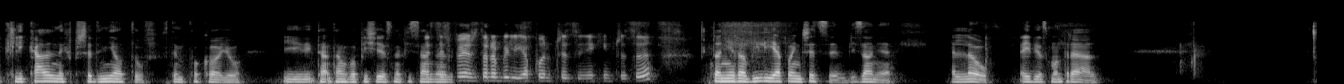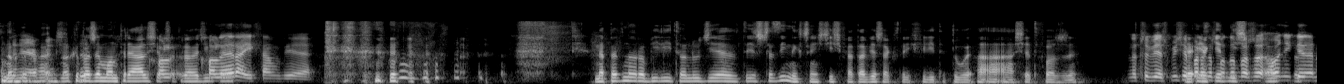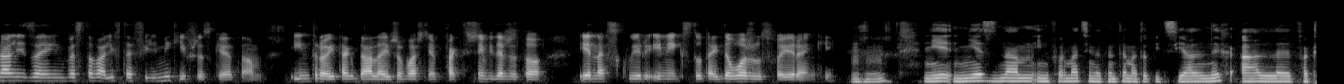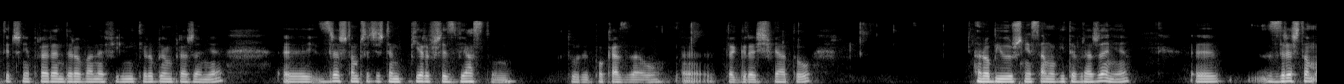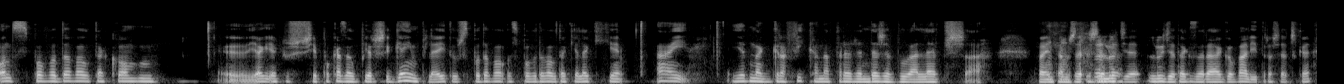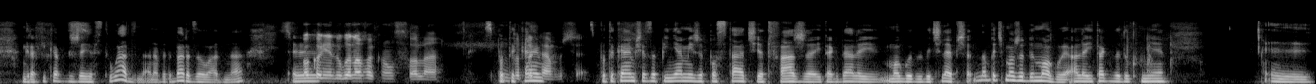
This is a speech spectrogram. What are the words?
klikalnych przedmiotów w tym pokoju. I tam, tam w opisie jest napisane. Jesteś pewien, że to robili Japończycy, nie Chińczycy? To nie robili Japończycy, Bizonie. Hello, Eidos Montreal. No, chyba, no chyba, że Montreal się Chol przeprowadził. Cholera ich tam wie. Na pewno robili to ludzie jeszcze z innych części świata. Wiesz, jak w tej chwili tytuły AAA się tworzy. Znaczy wiesz, mi się Jak- bardzo podoba, kiedyś- że oni generalnie zainwestowali w te filmiki wszystkie tam, intro i tak dalej, że właśnie faktycznie widać, że to jednak Square Enix tutaj dołożył swojej ręki. Mhm. Nie, nie znam informacji na ten temat oficjalnych, ale faktycznie prerenderowane filmiki robią wrażenie. Y, Zresztą przecież ten pierwszy zwiastun, który pokazał y, tę grę światu, robił już niesamowite wrażenie. Y, Zresztą on spowodował taką, jak, jak już się pokazał pierwszy gameplay, to już spowodował, spowodował takie lekkie, aj, jednak grafika na prerenderze była lepsza. Pamiętam, że, że ludzie, ludzie tak zareagowali troszeczkę. Grafika w grze jest ładna, nawet bardzo ładna. Spoko, niedługo nowe konsole. Spotykałem, się. spotykałem się z opiniami, że postacie, twarze i tak dalej mogłyby być lepsze. No być może by mogły, ale i tak według mnie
